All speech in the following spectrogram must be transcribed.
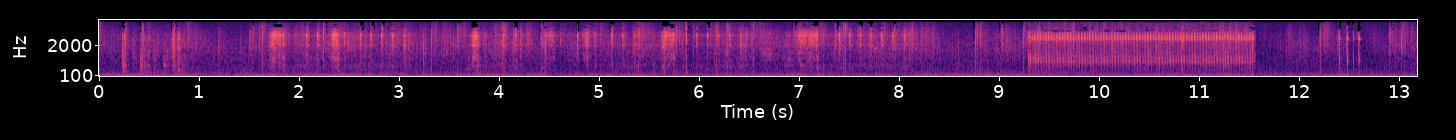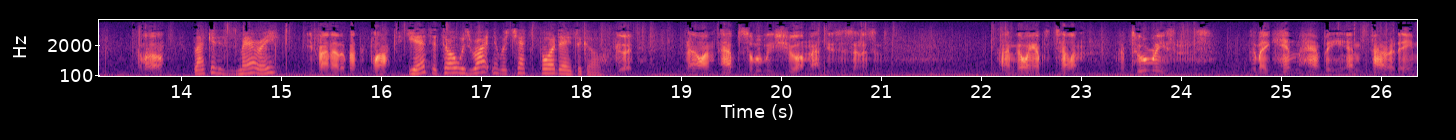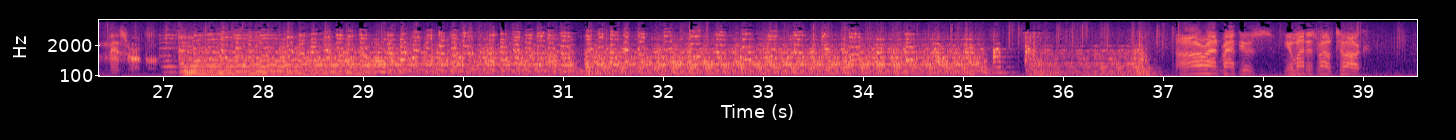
Hello? Blackie, this is Mary. You found out about the clock? Yes, it's always right, and it was checked four days ago. Good. Now I'm absolutely sure Matthews is innocent. I'm going up to tell him. For two reasons. To make him happy and Faraday miserable. All right, Matthews. You might as well talk.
